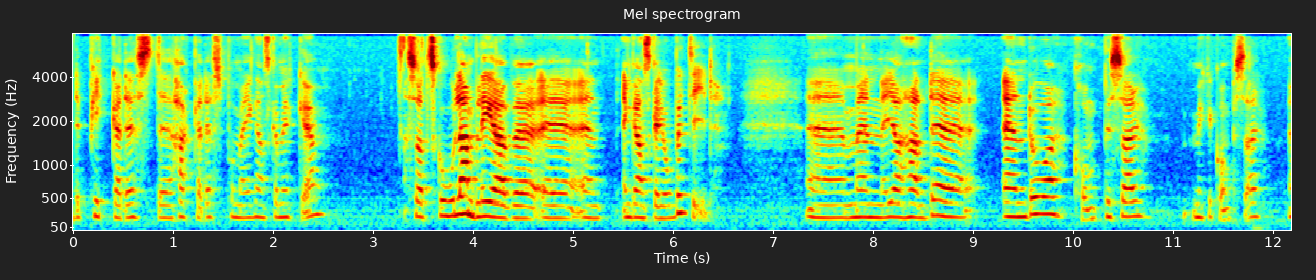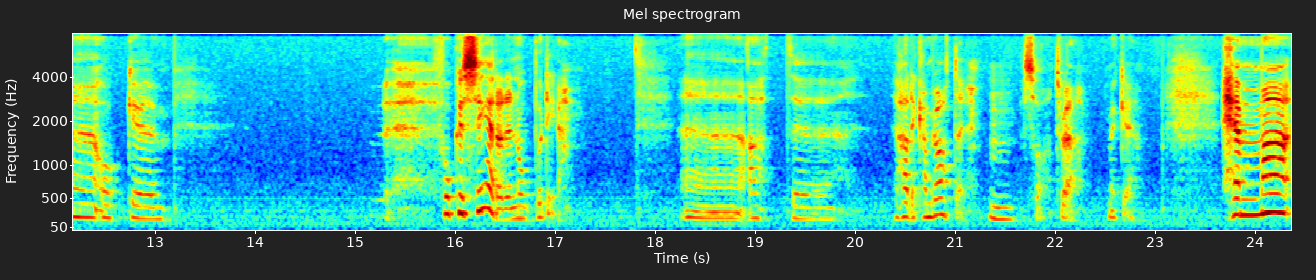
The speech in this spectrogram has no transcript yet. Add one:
Det pickades, det hackades på mig ganska mycket. Så att skolan blev eh, en, en ganska jobbig tid. Eh, men jag hade ändå kompisar, mycket kompisar. Och fokuserade nog på det. Att jag hade kamrater. Mm. Så tror jag mycket. Hemma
